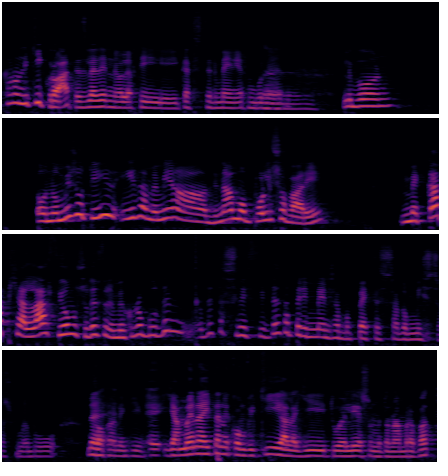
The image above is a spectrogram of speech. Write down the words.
κανονικοί Κροάτες. Δηλαδή, δεν είναι όλοι αυτοί οι καθυστερημένοι, ας πούμε. που Ναι, είναι. ναι, ναι. Λοιπόν, ο- νομίζω ότι είδ- είδαμε μια δυνάμω πολύ σοβαρή. Με κάποια λάθη όμως στο δεύτερο ημίχρονο που δεν, δεν τα, συνηθι... δεν τα περιμένεις από παίκτες σαν το Μίσης, ας πούμε, που Ναι, το έκανε εκεί. ε, για μένα ήταν κομβική η αλλαγή του Ελίασον με τον Άμραμπατ.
